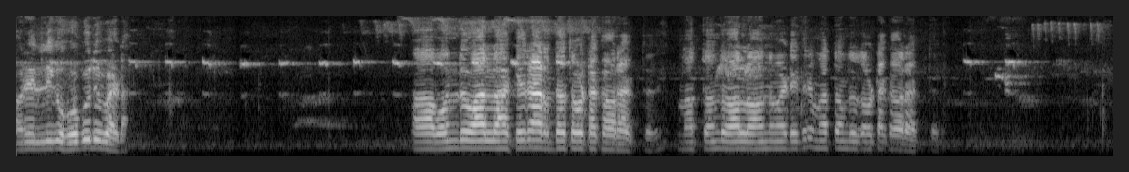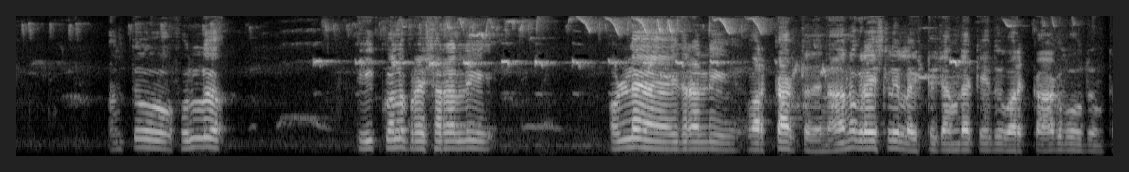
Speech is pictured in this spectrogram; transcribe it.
ಅವರು ಎಲ್ಲಿಗೂ ಹೋಗೋದು ಬೇಡ. ಆ, ಒಂದು ವಾಲ್ ಹಾಕಿದರೆ ಅರ್ಧ ತೋಟ ಕವರ್ ಆಗ್ತದೆ. ಮತ್ತೊಂದು ವಾಲ್ ಆನ್ ಮಾಡಿದರೆ ಮತ್ತೊಂದು ತೋಟ ಕವರ್ ಆಗ್ತದೆ. ಅಂತೂ ಫುಲ್ ಈಕ್ವಲ್ ಪ್ರೆಷರಲ್ಲಿ ಒಳ್ಳೆ ಇದರಲ್ಲಿ ವರ್ಕ್ ಆಗ್ತದೆ. ನಾನು ಗ್ರಹಿಸಲಿಲ್ಲ ಇಷ್ಟು ಚಂದಕ್ಕೆ ಇದು ವರ್ಕ್ ಆಗಬಹುದು ಅಂತ.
